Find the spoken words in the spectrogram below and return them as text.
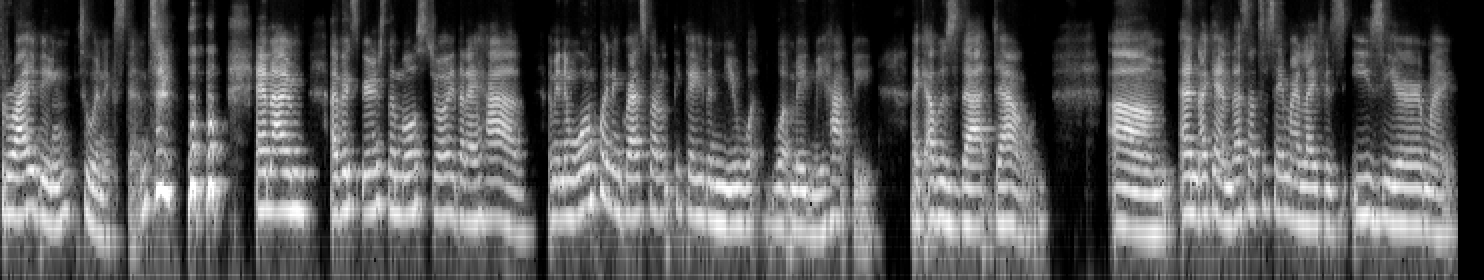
thriving to an extent. and I'm I've experienced the most joy that I have. I mean, at one point in grad school, I don't think I even knew what what made me happy. Like I was that down. Um, and again, that's not to say my life is easier, my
